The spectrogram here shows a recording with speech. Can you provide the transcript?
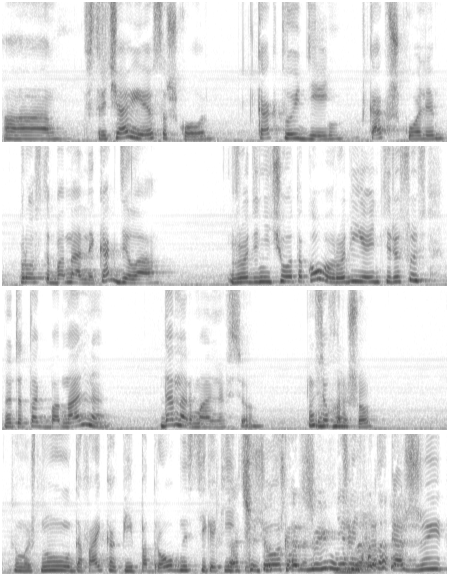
э, встречаю я ее со школы. Как твой день? Как в школе? Просто банальный. Как дела? Вроде ничего такого, вроде я интересуюсь, но это так банально. Да, нормально все. Ну, все угу. хорошо. Думаешь, ну, давай какие подробности, какие-то а еще расскажи мне. Что-нибудь расскажи.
